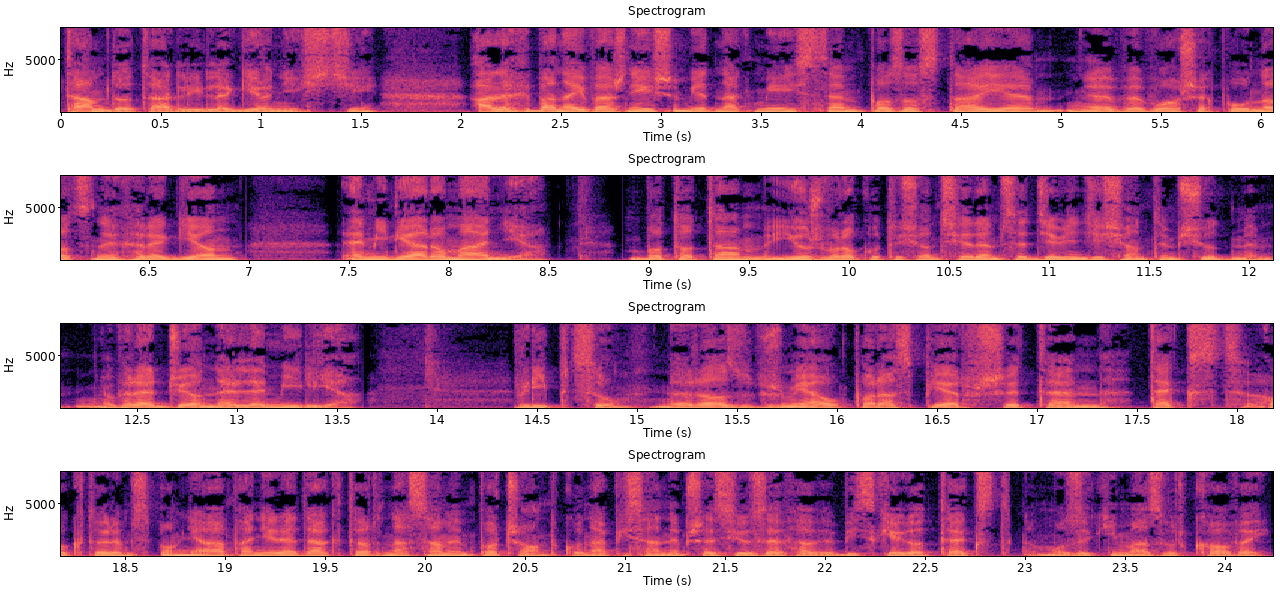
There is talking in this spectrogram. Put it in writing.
Tam dotarli legioniści ale chyba najważniejszym jednak miejscem pozostaje e, we Włoszech Północnych region Emilia-Romagna, bo to tam już w roku 1797 w Reggio nell'Emilia w lipcu rozbrzmiał po raz pierwszy ten tekst, o którym wspomniała pani redaktor na samym początku, napisany przez Józefa Wybickiego tekst do muzyki mazurkowej.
